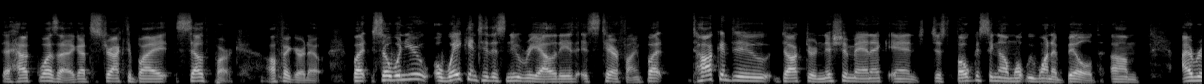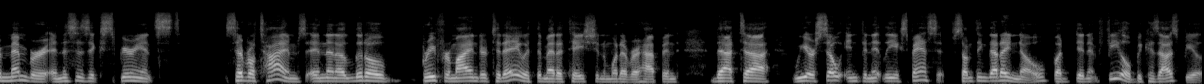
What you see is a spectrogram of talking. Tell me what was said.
the heck was I? I got distracted by South Park. I'll figure it out. But so when you awaken to this new reality, it's terrifying. But talking to Dr. Nisha Manek and just focusing on what we want to build, um, I remember, and this is experienced several times, and then a little brief reminder today with the meditation and whatever happened that uh, we are so infinitely expansive. Something that I know but didn't feel because I was feel,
